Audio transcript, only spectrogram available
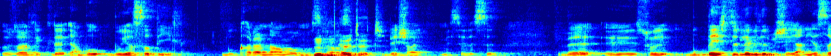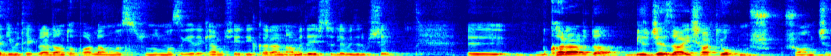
Özellikle yani bu bu yasa değil. Bu kararname olması lazım. evet, evet. 5 ay meselesi. Ve e, söyle, bu değiştirilebilir bir şey. Yani yasa gibi tekrardan toparlanması, sunulması gereken bir şey değil. Kararname değiştirilebilir bir şey. E, bu kararda bir cezai şart yokmuş şu an için.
